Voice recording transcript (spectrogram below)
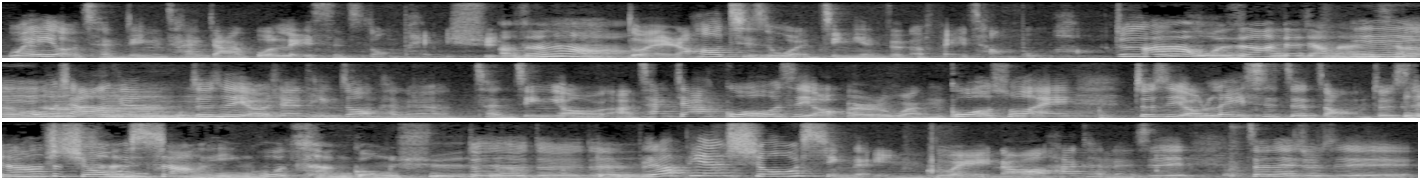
我也有曾经参加过类似这种培训哦，真的、哦。对，然后其实我的经验真的非常不好，就是啊，我知道你在讲哪一场。嗯、我想要跟就是有一些听众可能曾经有啊、呃、参加过，或是有耳闻过说，哎，就是有类似这种就是比较成长营或成功学，对对对对对，比较偏修行的营队，然后他可能是真的就是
